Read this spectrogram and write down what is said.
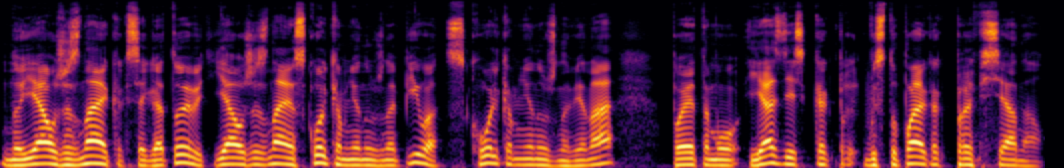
Но я уже знаю, как себя готовить, я уже знаю, сколько мне нужно пива, сколько мне нужно вина, поэтому я здесь как выступаю как профессионал.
